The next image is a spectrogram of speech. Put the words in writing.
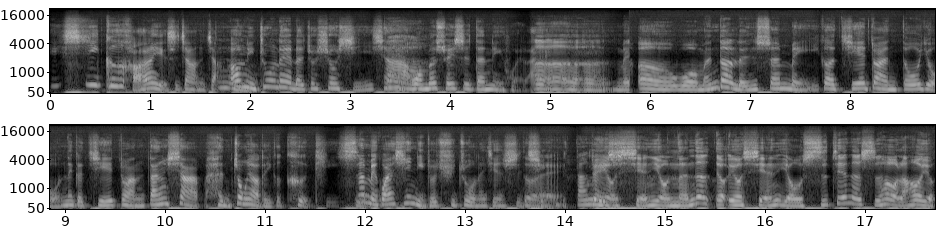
诶西哥好像也是这样讲、哦，你做累了就休息一下，啊我们随时等你回来。嗯嗯嗯嗯，没呃，我们的人生每一个阶段都有那个阶段当下很重要的一个课题，那没关系，你就去做那件事情。对，当你有闲有能的有有闲有时间的时候，然后有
